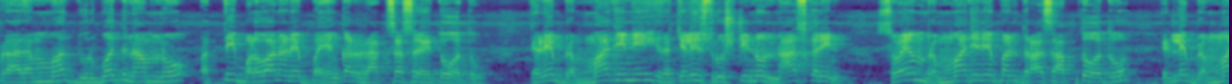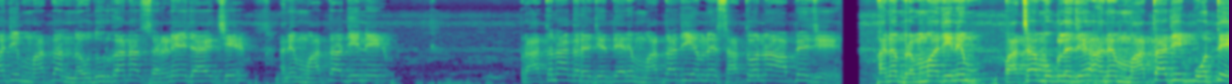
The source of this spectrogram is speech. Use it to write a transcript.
પ્રારંભમાં દુર્બદ નામનો અતિ બળવાન અને ભયંકર રાક્ષસ રહેતો હતો. તેણે બ્રહ્માજીની રચેલી સૃષ્ટિનો નાશ કરીને સ્વયં બ્રહ્માજીને પણ ત્રાસ આપતો હતો. એટલે બ્રહ્માજી માતા નવદુર્ગાના શરણે જાય છે અને માતાજીને પ્રાર્થના કરે છે. ત્યારે માતાજી એમને સાત્વના આપે છે અને બ્રહ્માજીને પાછા મોકલે છે અને માતાજી પોતે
